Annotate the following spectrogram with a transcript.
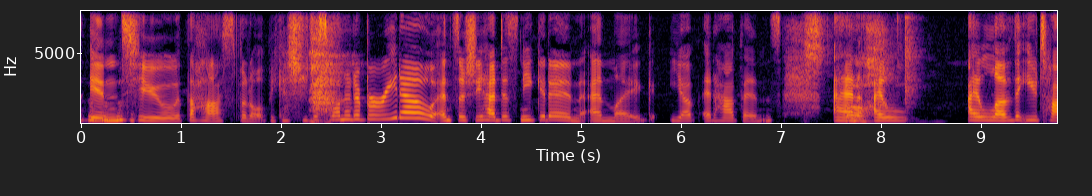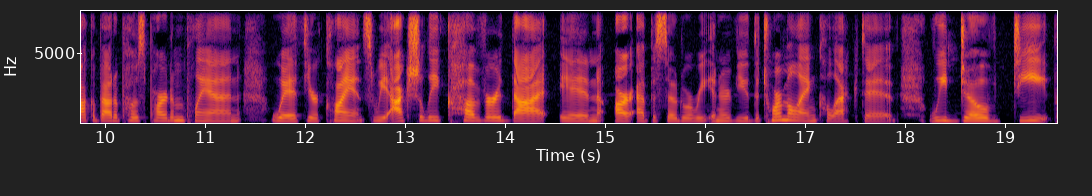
into the hospital because she just wanted a burrito. And so she had to sneak it in. And, like, yep, it happens. And I, oh l- I love that you talk about a postpartum plan with your clients. We actually covered that in our episode where we interviewed the Tourmaline Collective. We dove deep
